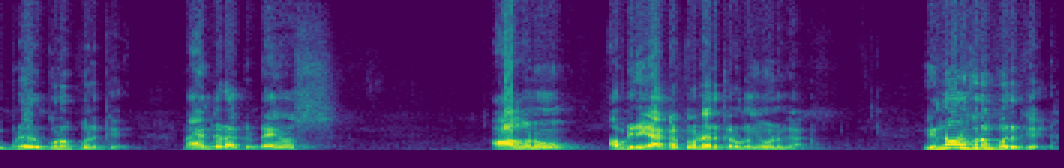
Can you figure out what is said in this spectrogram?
இப்படி ஒரு குரூப் இருக்குது நயன்தாராவுக்கு டைவர்ஸ் ஆகணும் அப்படின்னு ஏக்கத்தோடு இருக்கிறவங்க இவனுங்க. இன்னொரு குரூப் இருக்குது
